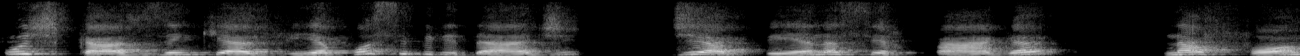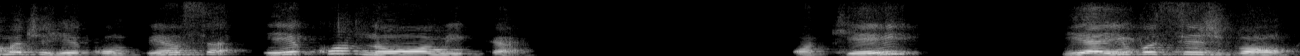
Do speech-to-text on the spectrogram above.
os casos em que havia possibilidade de a pena ser paga na forma de recompensa econômica. Ok? E aí vocês vão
